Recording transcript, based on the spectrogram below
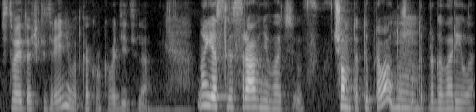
с твоей точки зрения, вот как руководителя? Ну, если сравнивать чем-то ты права, mm-hmm. то, что ты проговорила.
